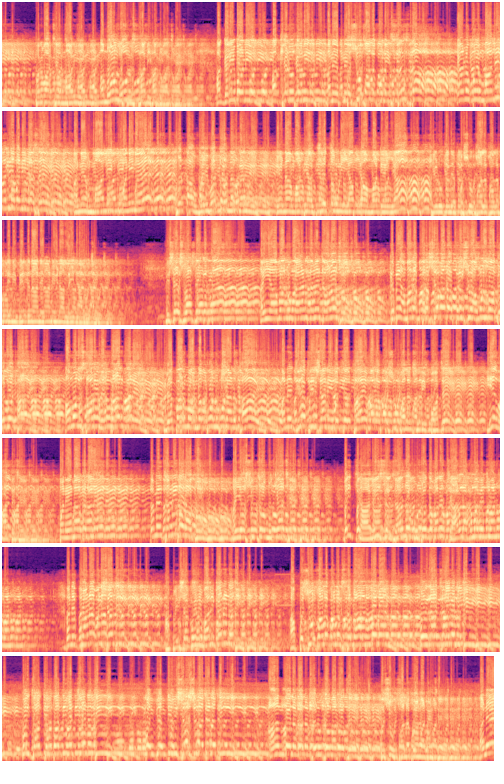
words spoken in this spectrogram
પરવા છે મારી અમૂલ સંસ્થાની પરવા છે. આ ગરીબોની આ ખેડૂતોની અને પશુપાલકોની સંસ્થા એનો કોઈ માલિક ન બની જશે માલિક બનીને ખોટા વહીવટો ન કરે. એના માટે આ ચેતવણી આપવા માટે અહીંયા ખેડૂત અને પશુપાલકો પોતાની વેદના અને પીડા લઈને આવ્યો છે. વિશેષ વાત નહીં કરતા, અહીં આવવાનું કારણ તમે જાણો છો કે ભાઈ અમારા પરસેવાનો પૈસો અમૂલમાં ભેગો થાય. અમૂલ સારો વેપાર કરે, વેપારમાં નફો નુકસાન થાય અને જે પૈસાની બચત થાય અમારા પશુપાલક સુધી પહોંચે. એ વાત છે. પણ એના બદલે તમે જમીનો રાખો. અહીંયા સૂત્રો મૂક્યા છે. ભાઈ, ચાલીસ હજાર નો ગુઠો તમારે ચાર લાખમાં વેચવાનો. અને કોના પૈસાથી? આ પૈસા કોઈની માલિકાને નથી. આ પશુપાલકોની સભા આંદોલન કોઈ રાજકીય નથી. કોઈ જાતિ પાતિ વચ્ચે નથી. કોઈ વ્યક્તિ વિશેષ માટે નથી. આંદોલન ખેડૂતો માટે છે. પશુપાલકો માટે છે. અને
